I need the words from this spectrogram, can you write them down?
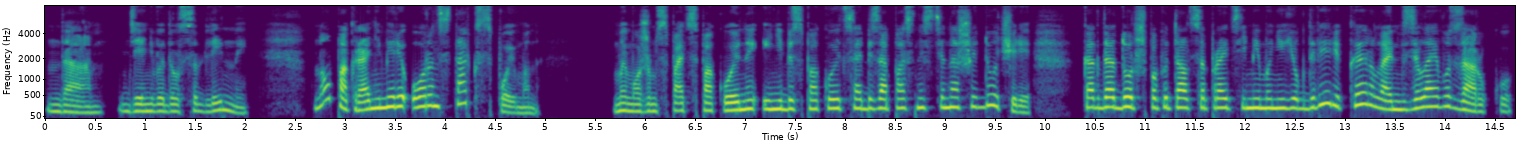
Да, день выдался длинный. Но, по крайней мере, Орен Старкс пойман — мы можем спать спокойно и не беспокоиться о безопасности нашей дочери. Когда Додж попытался пройти мимо нее к двери, Кэролайн взяла его за руку.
